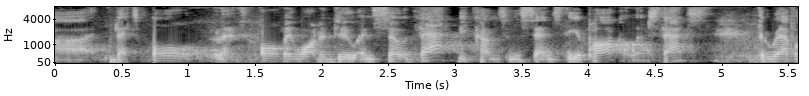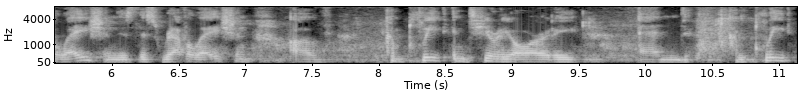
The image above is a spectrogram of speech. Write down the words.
Uh, that's all. That's all they want to do, and so that becomes, in a sense, the apocalypse. That's the revelation. Is this revelation of complete interiority and complete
